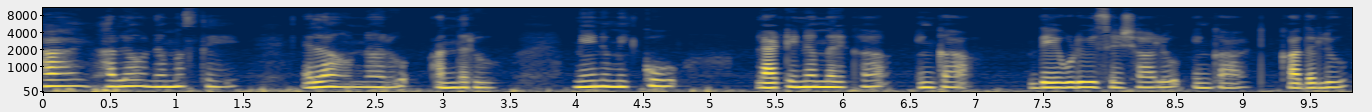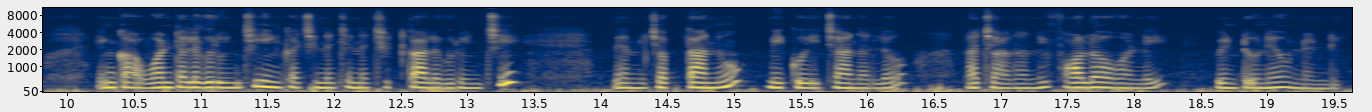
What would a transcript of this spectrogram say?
Hi hello నమస్తే. ఎలా ఉన్నారు అందరూ? నేను మీకు లాటిన్ అమెరికా ఇంకా దేవుడి విశేషాలు ఇంకా కథలు ఇంకా వంటల గురించి ఇంకా చిన్న చిన్న చిట్కాల గురించి నేను చెప్తాను మీకు ఈ ఛానల్లో. నా ఛానల్ని ఫాలో అవ్వండి వింటూనే ఉండండి.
